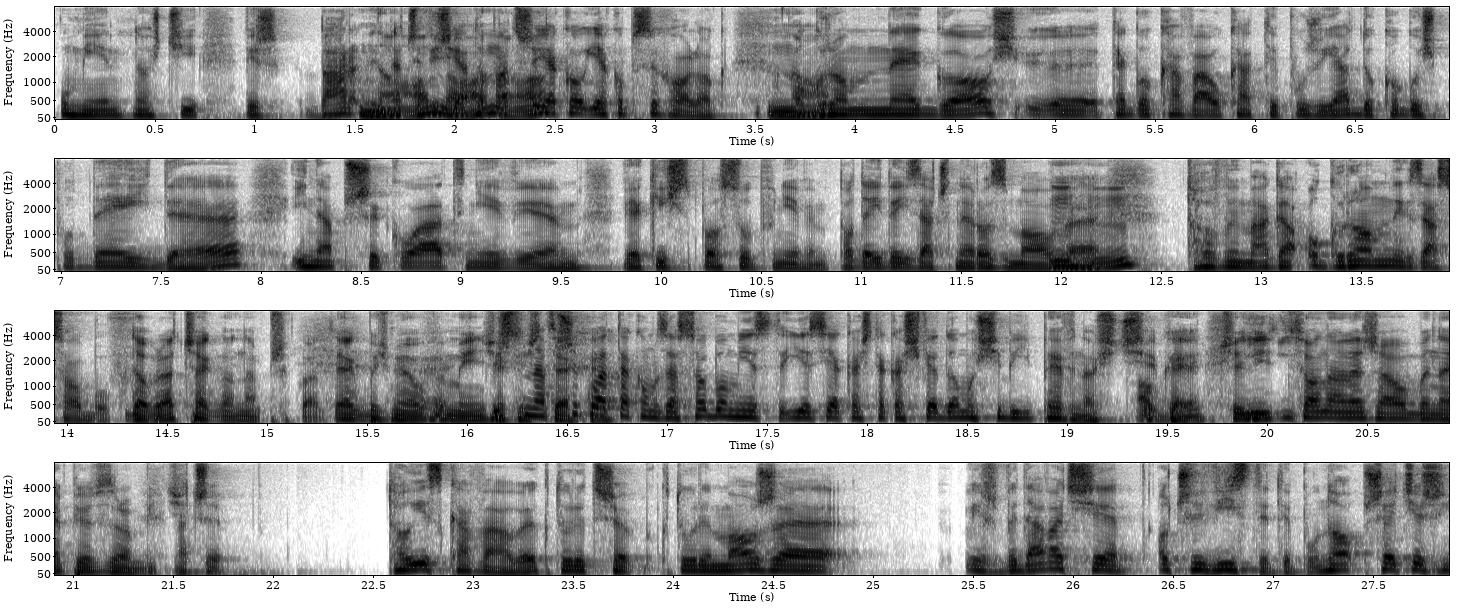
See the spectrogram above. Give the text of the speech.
umiejętności, wiesz, bar, no, znaczy, wiesz no, ja to no. patrzę jako, jako psycholog, no. ogromnego e, tego kawałka typu, że ja do kogoś podejdę i na przykład, nie wiem, w jakiś sposób, nie wiem, podejdę i zacznę rozmowę. -hmm. To wymaga ogromnych zasobów. Dobra, czego na przykład? Jakbyś miał wymienić wiesz, jakieś Na cechy? przykład taką zasobą jest, jest jakaś taka świadomość siebie i pewność siebie. Okay, czyli I, co należałoby najpierw zrobić? Znaczy, to jest kawałek, który, który może wiesz, wydawać się oczywisty, typu, no przecież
